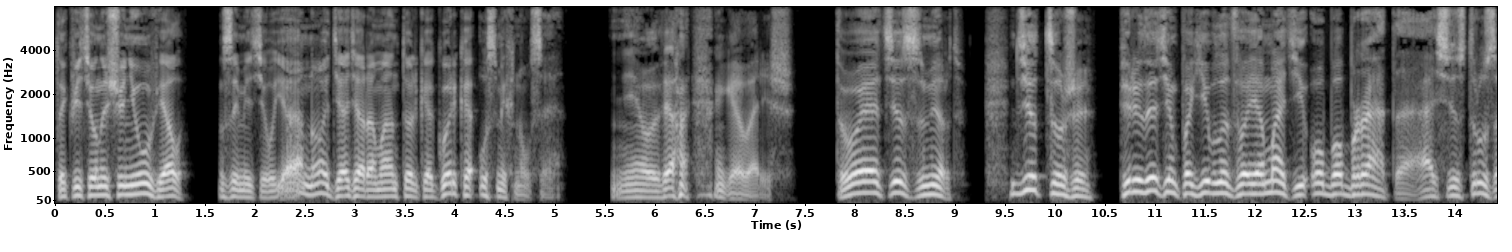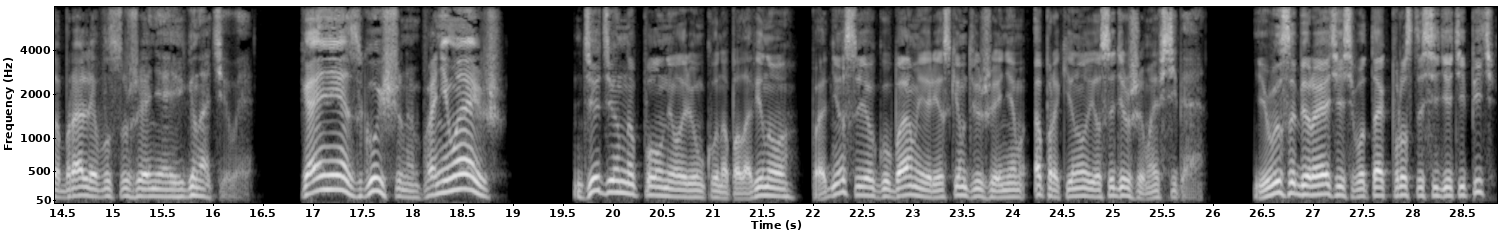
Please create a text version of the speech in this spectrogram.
«Так ведь он еще не увял», — заметил я, но дядя Роман только горько усмехнулся. «Не увял, говоришь? Твой отец мертв. Дед тоже. Перед этим погибла твоя мать и оба брата, а сестру забрали в услужение Игнатьевы. Конец Гущиным, понимаешь?» Дядя наполнил рюмку наполовину, поднес ее к губам и резким движением опрокинул ее содержимое в себя. «И вы собираетесь вот так просто сидеть и пить?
